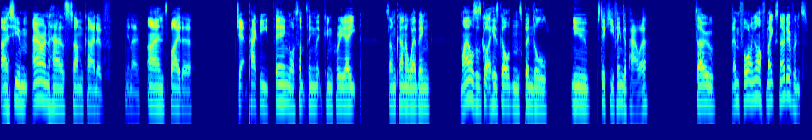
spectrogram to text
I assume Aaron has some kind of, you know, iron spider jetpacky thing or something that can create some kind of webbing. Miles has got his golden spindle new sticky finger power. So them falling off makes no difference.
